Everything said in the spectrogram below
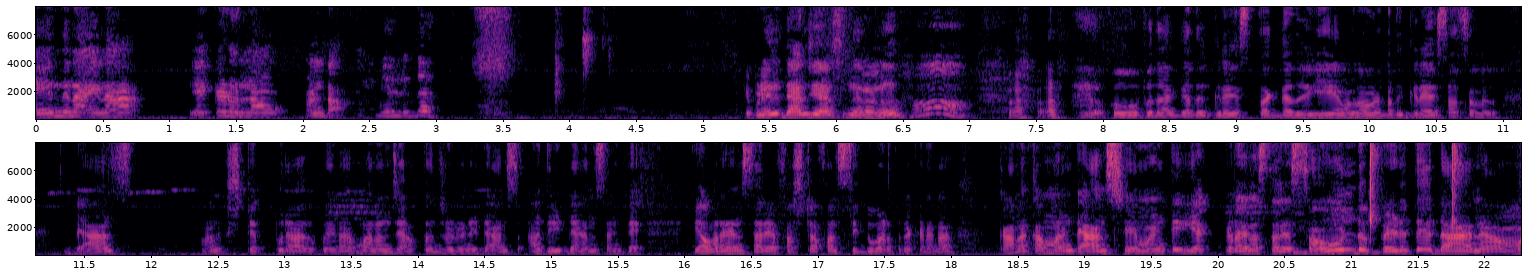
ఏంది నాయన ఎక్కడున్నావు? అంట. వెళ్ళిద్దా ఇప్పుడు ఏంది డాన్స్ చేయాల్సిందే నన్ను ఊపు తగ్గదు గ్రేస్ తగ్గదు. ఏమలా ఉంటది? గ్రేస్ అసలు. డాన్స్ మనకు స్టెప్ రాకపోయినా మనం చేస్తాం చూడండి. డాన్స్ అది డాన్స్ అంటే. ఎవరైనా సరే ఫస్ట్ ఆఫ్ ఆల్ సిగ్గుపడతారు ఎక్కడైనా. కనకమ్మని డాన్స్ చేయమంటే ఎక్కడైనా సరే సౌండ్ పెడితే దాని అమ్మ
